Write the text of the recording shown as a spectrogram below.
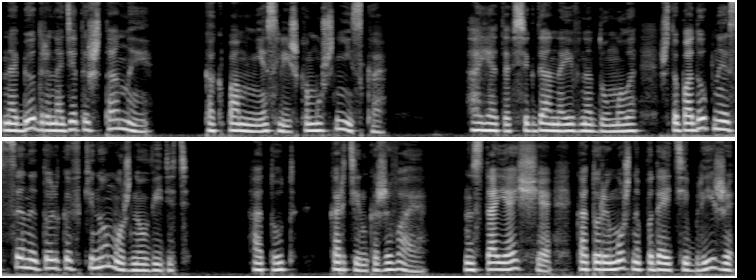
на бедра надеты штаны. Как по мне, слишком уж низко. А я-то всегда наивно думала, что подобные сцены только в кино можно увидеть. А тут картинка живая, настоящая, которой можно подойти ближе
